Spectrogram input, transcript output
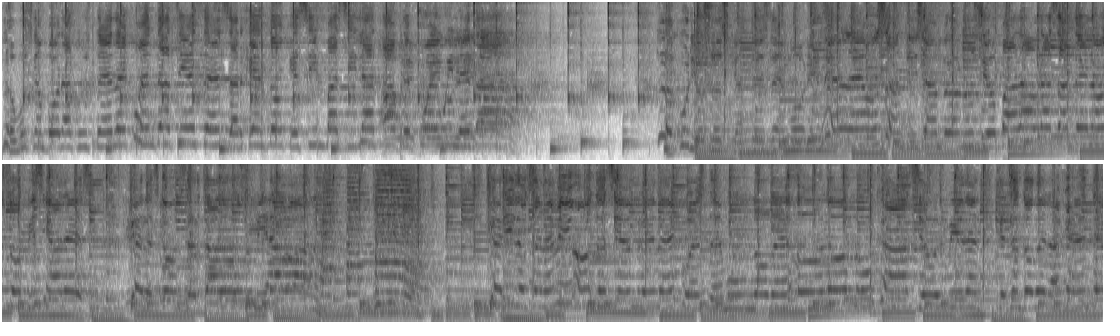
Lo buscan por ajuste de cuentas y es el sargento que sin vacilar abre fuego y le da. Lo curioso es que antes de morir el león Santillán pronunció palabras ante los oficiales que desconcertados miraban. Y dijo, Queridos enemigos de siempre dejo este mundo de dolor Nunca se olviden que el santo de la gente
